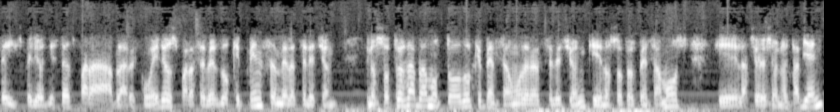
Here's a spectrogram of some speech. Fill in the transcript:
seis periodistas para hablar con ellos, para saber lo que piensan de la selección. Y nosotros hablamos todo lo que pensamos de la selección, que nosotros pensamos que la selección no está bien,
